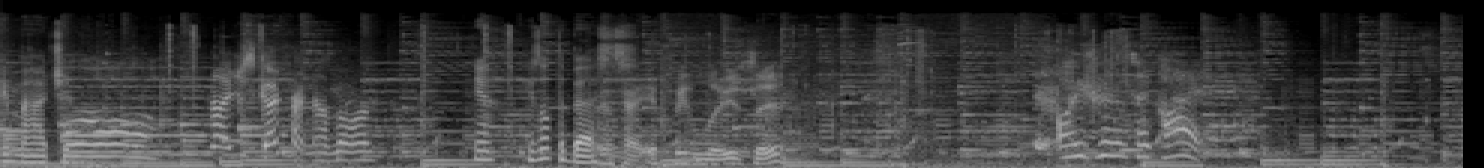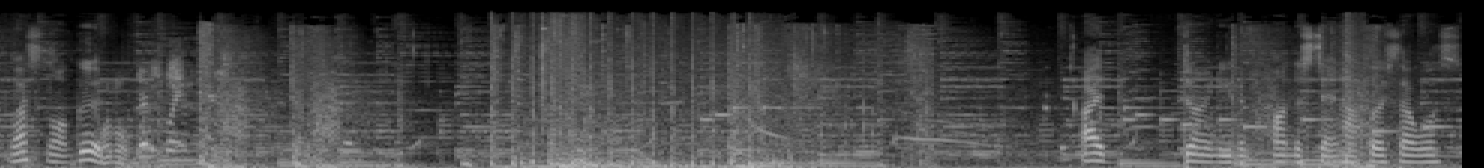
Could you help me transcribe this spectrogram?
Imagine. oh, no, just go for another one. Yeah, he's not the best. Okay, if we lose it, Oh, he's gonna take height. That's not good. Just wait. I don't even understand how close that was.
